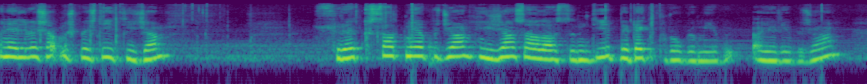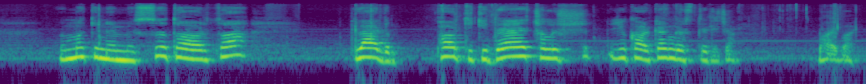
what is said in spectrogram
ben 55-65'te yıkayacağım. Süre kısaltma yapacağım. Hijyen sağlasın diye bebek programı yap- ayar yapacağım. Makinemi start'a verdim. Part 2'de çalış yıkarken göstereceğim. Bay bay.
